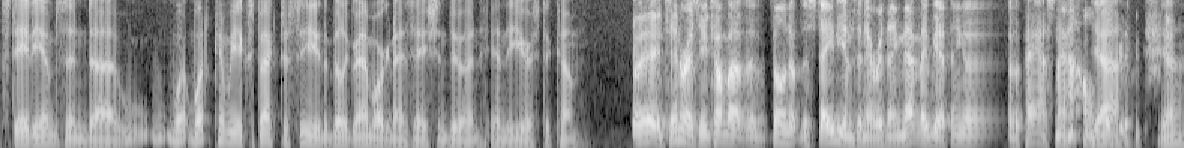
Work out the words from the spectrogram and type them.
stadiums. And uh, what what can we expect to see the Billy Graham organization doing in the years to come? Well, It's interesting. You're talking about filling up the stadiums and everything. That may be a thing of the past now. Yeah. Yeah.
